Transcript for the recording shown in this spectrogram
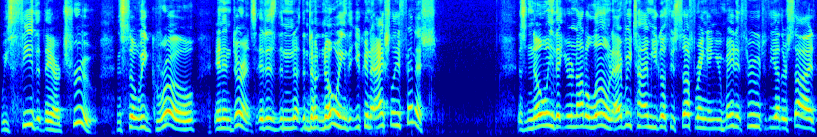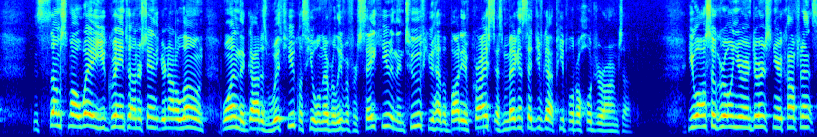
We see that they are true. And so we grow in endurance. It is the, the knowing that you can actually finish. It's knowing that you're not alone. Every time you go through suffering and you made it through to the other side, in some small way, you gain to understand that you're not alone. One, that God is with you because He will never leave or forsake you. And then two, if you have a body of Christ, as Megan said, you've got people to hold your arms up. You also grow in your endurance and your confidence,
